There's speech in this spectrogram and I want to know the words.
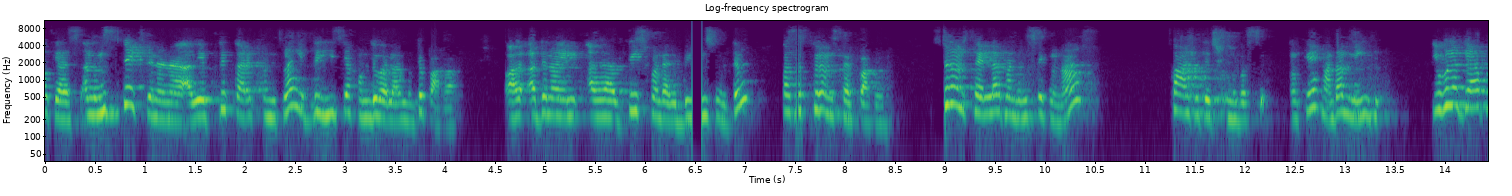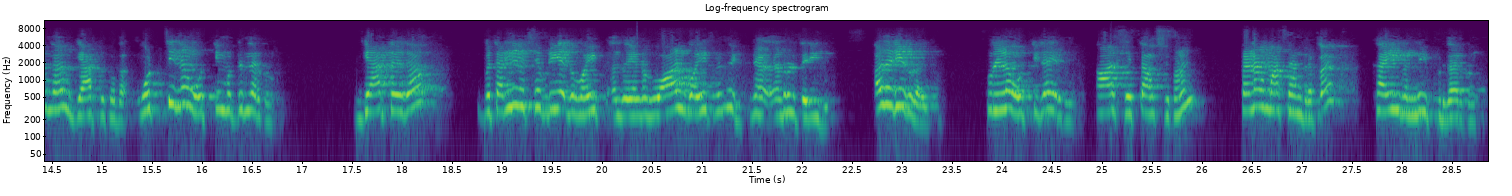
ஓகே அந்த மிஸ்டேக்ஸ் என்னென்ன அது எப்படி கரெக்ட் பண்ணிக்கலாம் எப்படி ஈஸியா கொண்டு வரலாம்னு மட்டும் பார்க்கலாம். அது நான் அதை டீச் பண்றது அப்படின்னு சொல்லிட்டு ஃபர்ஸ்ட் நமஸ்கார் பார்க்கலாம். ஸ்டூடெண்ட்ஸ் எல்லாரும் பண்ற மிஸ்டேக்னா காசு தைச்சுக்கணும் பஸ் ஓகே அதான் மெயின் இவ்வளவு கேப் இருந்தாலும் கேப் இருக்கதான் ஒட்டினா ஒட்டி மட்டும்தான் இருக்கணும். கேப் தான் இப்ப தள்ளி வச்சு அப்படியே அந்த ஒயிட் அந்த என்னோட வால் ஒயிட் வந்து நடுவில் தெரியுது. அது தெரியக்கூடாது. ஃபுல்லா ஒட்டி தான் இருக்கணும். கால் செட்டா வச்சுக்கணும் பிரணாமாசன்றப்ப கை வந்து இப்படிதான் இருக்கணும்.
